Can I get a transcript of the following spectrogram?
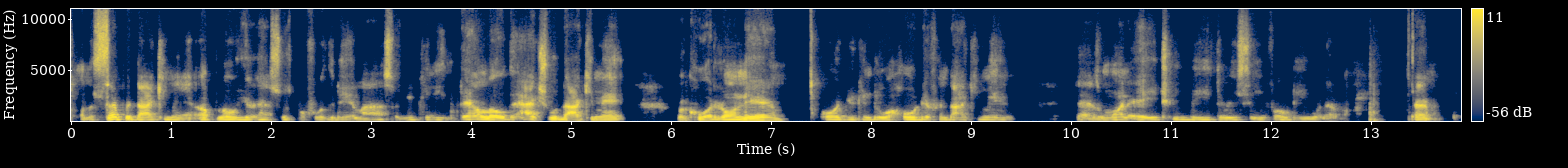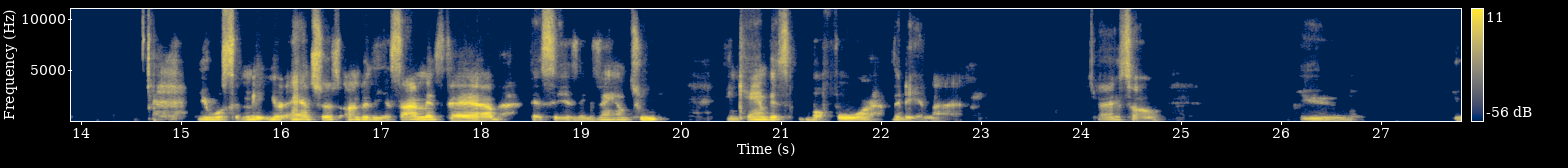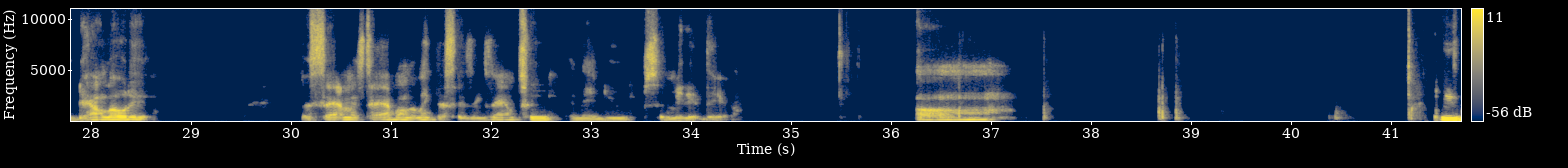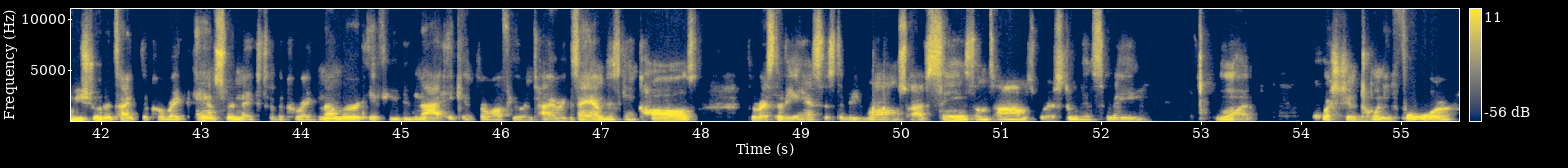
on a separate document and upload your answers before the deadline. So you can either download the actual document, record it on there, or you can do a whole different document that's 1A, 2B, 3C, 4D, whatever. Okay. You will submit your answers under the assignments tab that says exam two in Canvas before the deadline. Okay, so you you download it, the assignments tab on the link that says exam two, and then you submit it there. Um, Please be sure to type the correct answer next to the correct number. If you do not, it can throw off your entire exam. This can cause the rest of the answers to be wrong. So I've seen sometimes where students may want question 24,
